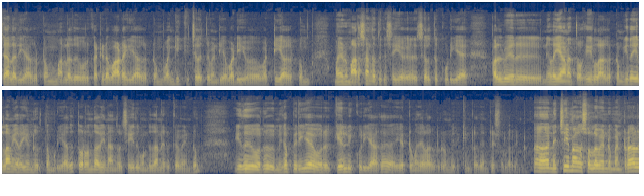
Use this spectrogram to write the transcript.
சேலரி ஆகட்டும் அல்லது ஒரு கட்டிட வாடகை ஆகட்டும் வங்கிக்கு செலுத்த வேண்டிய வடி வட்டி ஆகட்டும் மேலும் அரசாங்கத்துக்கு செய்ய செலுத்தக்கூடிய பல்வேறு நிலையான தொகைகளாகட்டும் இதையெல்லாம் எதையும் நிறுத்த முடியாது. தொடர்ந்து அதை நாங்கள் செய்து கொண்டு தான் இருக்க வேண்டும். இது ஒரு மிகப்பெரிய ஒரு கேள்விக்குறியாக ஏற்றுமதியாளர்களிடம் இருக்கின்றது என்று சொல்ல வேண்டும். நிச்சயமாக சொல்ல வேண்டும் என்றால்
